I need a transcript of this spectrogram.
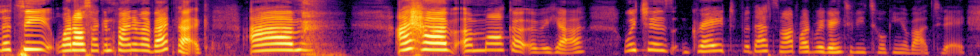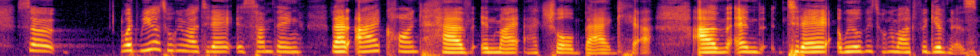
let's see what else I can find in my backpack. Um, I have a marker over here, which is great, but that's not what we're going to be talking about today. So, what we are talking about today is something that I can't have in my actual bag here. Um, and today we will be talking about forgiveness.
